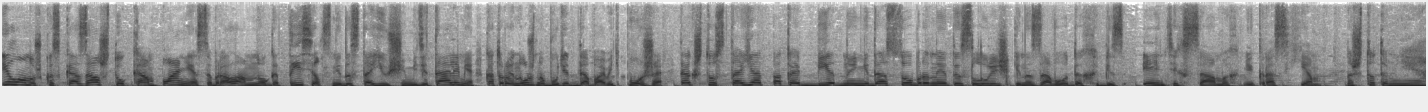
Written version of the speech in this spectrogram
Илонушка сказал, что компания собрала много тесел с недостающими деталями, которые нужно будет добавить позже. Так что стоят пока бедные, недособранные теслулечки на заводах без этих самых микросхем. Но что-то мне,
